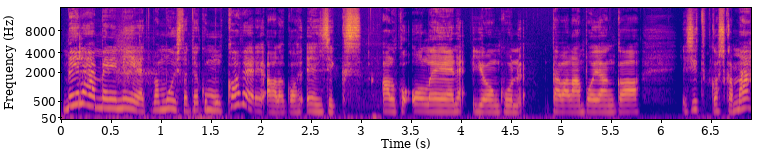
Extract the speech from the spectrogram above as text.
Meillähän meni niin, että mä muistan, että joku mun kaveri alkoi ensiksi alkoi oleen jonkun tavallaan pojankaa. Ja sitten koska mä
